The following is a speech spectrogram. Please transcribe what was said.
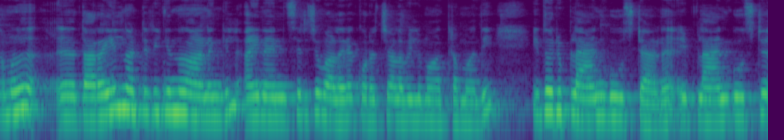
നമ്മൾ തറയിൽ നട്ടിരിക്കുന്നതാണെങ്കിൽ അതിനനുസരിച്ച് വളരെ കുറച്ച് അളവിൽ മാത്രം മതി. ഇതൊരു പ്ലാൻ ബൂസ്റ്റാണ് ഈ പ്ലാൻ ബൂസ്റ്റ്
